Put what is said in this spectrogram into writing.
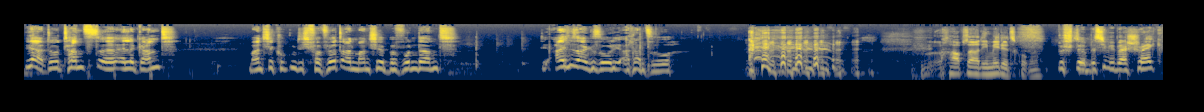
Ja, du tanzt äh, elegant. Manche gucken dich verwirrt an, manche bewundernd. Die einen sagen so, die anderen so. Hauptsache die Mädels gucken. So ein Bestimmt. bisschen wie bei Shrek.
